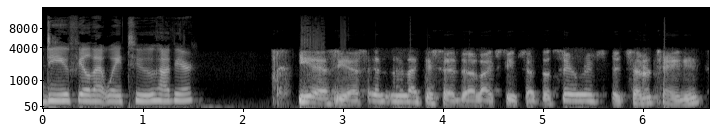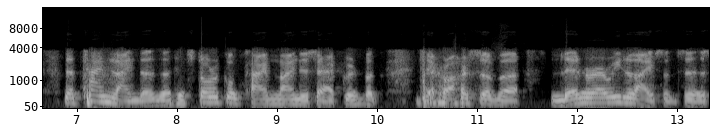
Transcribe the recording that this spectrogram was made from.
Do you feel that way too, Javier? Yes, yes, and like I said, uh, like Steve said, the series it's entertaining. The timeline, the, the historical timeline is accurate, but there are some uh, literary licenses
